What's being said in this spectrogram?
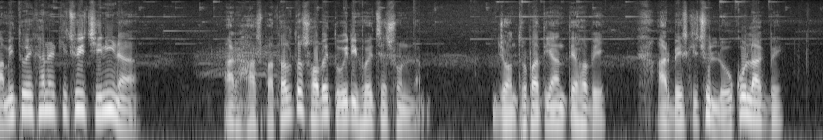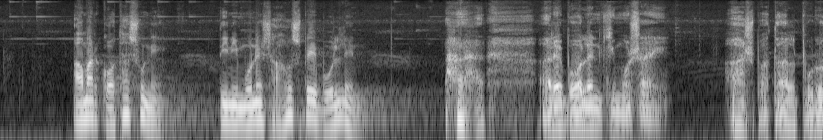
আমি তো এখানের কিছুই চিনি না। আর হাসপাতাল তো সবে তৈরি হয়েছে শুনলাম। যন্ত্রপাতি আনতে হবে, আর বেশ কিছু লোকও লাগবে। আমার কথা শুনে তিনি মনে সাহস পেয়ে বললেন, আরে বলেন কি মশাই, হাসপাতাল পুরো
